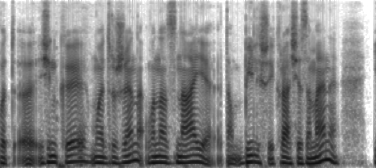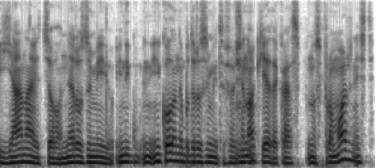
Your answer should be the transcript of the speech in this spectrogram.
от е, жінки, моя дружина, вона знає там більше і краще за мене. І я навіть цього не розумію. І ніколи не буду розуміти, що в жінок є така ну, спроможність,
